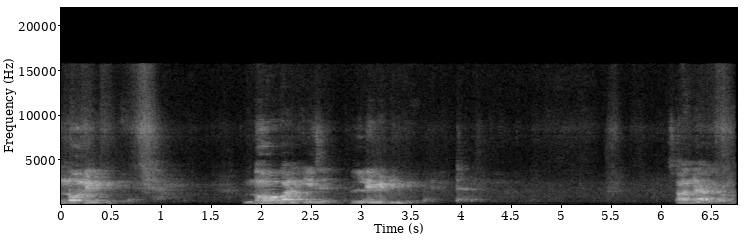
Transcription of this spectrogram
No limiting reagent no one is limiting reagent समझ में आ गया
